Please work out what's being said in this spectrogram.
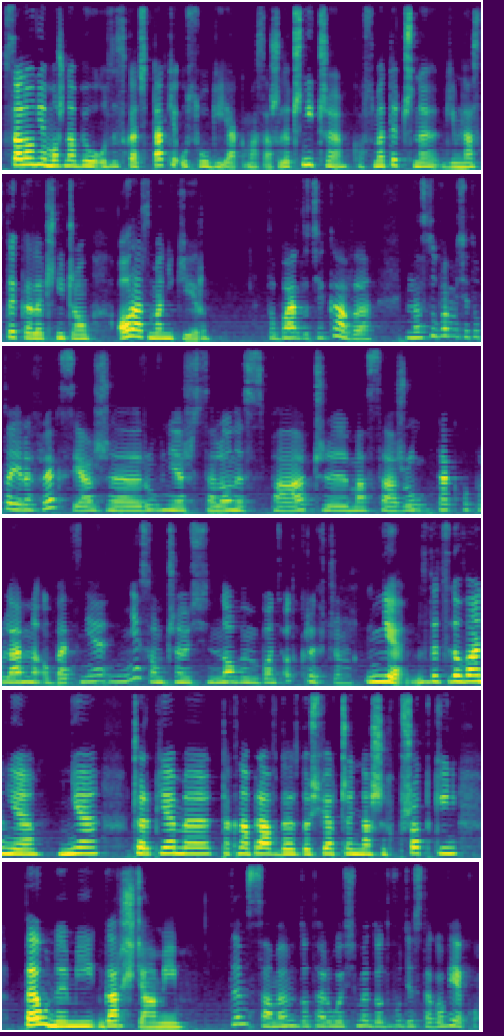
W salonie można było uzyskać takie usługi jak masaż leczniczy, kosmetyczny, gimnastykę leczniczą oraz manikir. To bardzo ciekawe. Nasuwa mi się tutaj refleksja, że również salony spa czy masażu, tak popularne obecnie, nie są czymś nowym bądź odkrywczym. Nie, zdecydowanie nie. Czerpiemy tak naprawdę z doświadczeń naszych przodkiń pełnymi garściami. Tym samym dotarłyśmy do XX wieku.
